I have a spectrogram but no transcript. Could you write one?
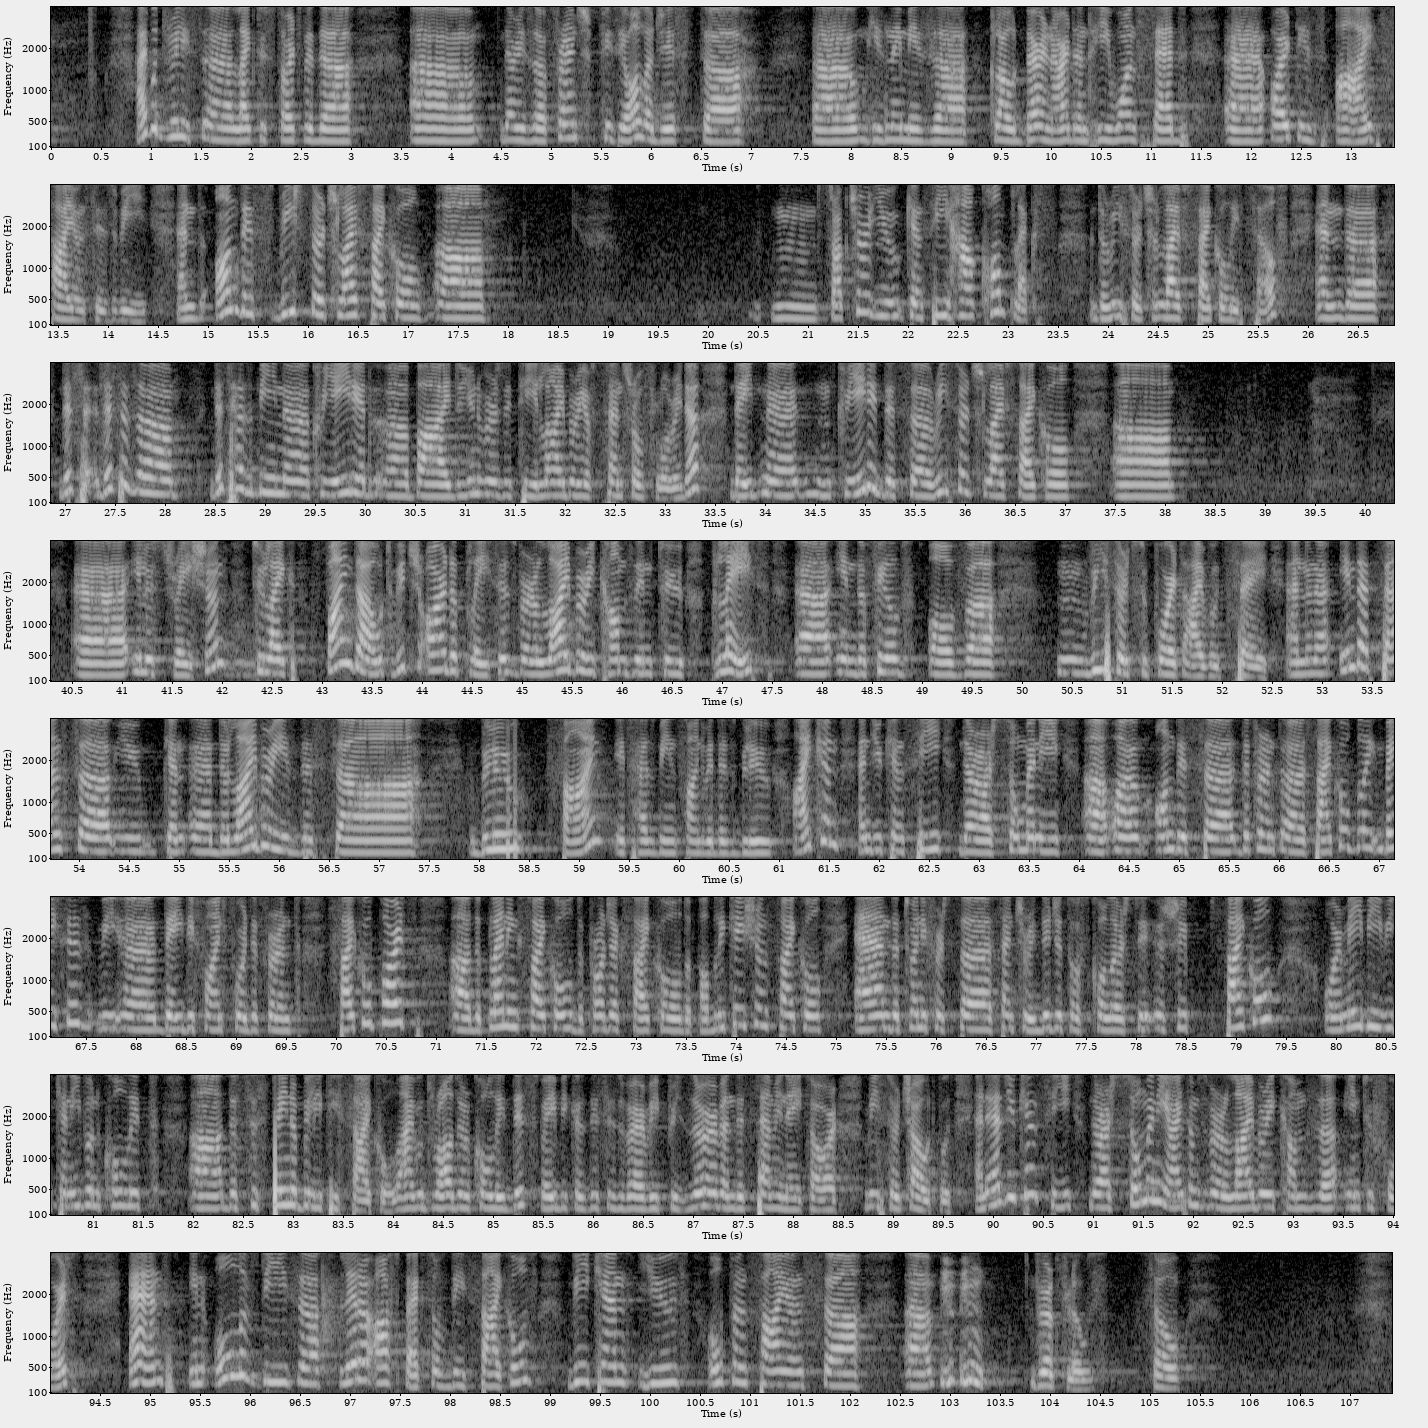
I would really uh, like to start with the, uh, there is a French physiologist, uh, uh, his name is uh, Claude Bernard, and he once said, art is I, science is we. And on this research life cycle mm, structure, you can see how complex the research life cycle itself. And uh, this, this is a this has been uh, created uh, by the University Library of Central Florida. They uh, created this uh, research life cycle uh, illustration to like find out which are the places where a library comes into place in the field of Mm, research support, I would say. And uh, in that sense, uh, you can, uh, the library is this uh, blue sign. It has been signed with this blue icon, and you can see there are so many uh, uh, on this different cycle bases. We, they defined four different cycle parts. Uh, the planning cycle, the project cycle, the publication cycle, and the 21st uh, century digital scholarship cycle or maybe we can even call it uh, the sustainability cycle. I would rather call it this way because this is where we preserve and disseminate our research output. And as you can see, there are so many items where a library comes uh, into force. And in all of these uh, little aspects of these cycles, we can use open science uh, uh, workflows. So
